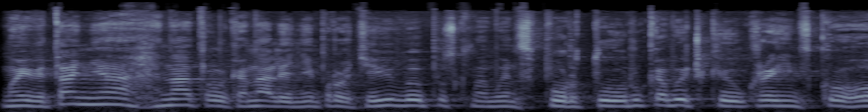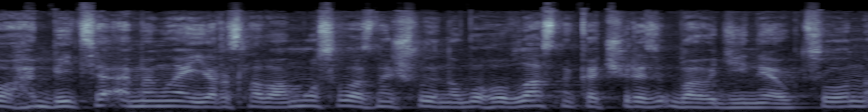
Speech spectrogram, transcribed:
Мої вітання на телеканалі Дніпро ТВ. Випуск новин спорту. Рукавички українського бійця ММА Ярослава Амосова знайшли нового власника через благодійний аукціон.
